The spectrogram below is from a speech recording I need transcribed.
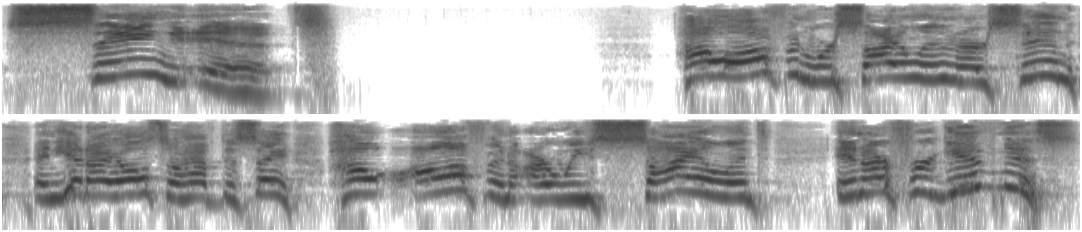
sing it. How often we're silent in our sin, and yet I also have to say, how often are we silent in our forgiveness,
